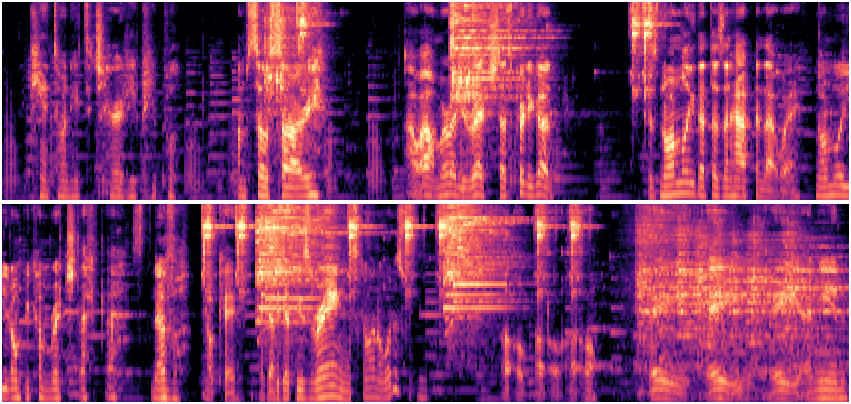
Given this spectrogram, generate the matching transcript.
I can't donate to charity, people. I'm so sorry. Oh, wow. I'm already rich. That's pretty good. Because normally that doesn't happen that way. Normally you don't become rich that fast. Never. Okay, I gotta get these rings. Come on, what is... Uh-oh, uh-oh, uh-oh. Hey, hey, hey, I mean,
